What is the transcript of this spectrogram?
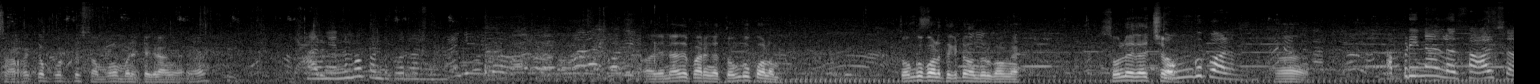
சரக்க போட்டு சம்பவம் பண்ணிட்டு இருக்கிறாங்க? அவங்க என்னமோ பண்ணிட்டு போறாங்க. அது என்னது பாருங்க தொங்கு பாலம் தொங்கு பாலத்துக்கிட்ட வந்திருக்கோங்க. சொல்லு ஏதாச்சும். கொங்கு பாலம் அப்படின்னா இல்லை ஃபால்ஸா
